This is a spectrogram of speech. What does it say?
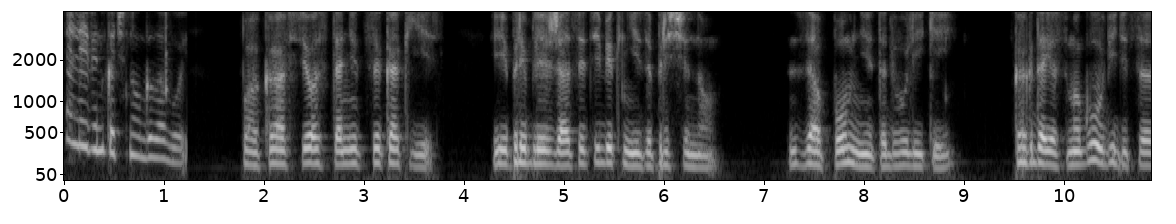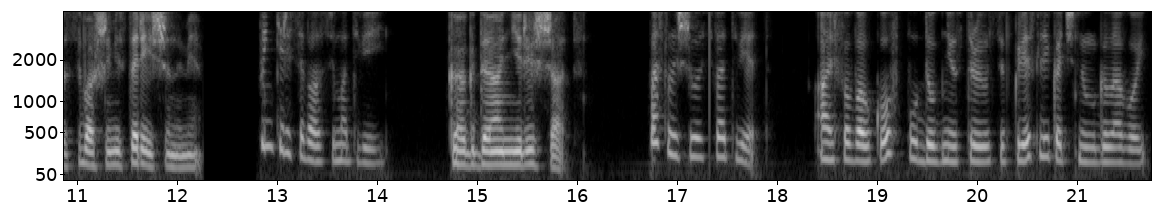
Левин качнул головой. Пока все останется как есть. И приближаться тебе к ней запрещено. Запомни это, двуликий. Когда я смогу увидеться с вашими старейшинами? Поинтересовался Матвей. Когда они решат. Послышалось в ответ. Альфа Волков поудобнее устроился в кресле и качнул головой.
